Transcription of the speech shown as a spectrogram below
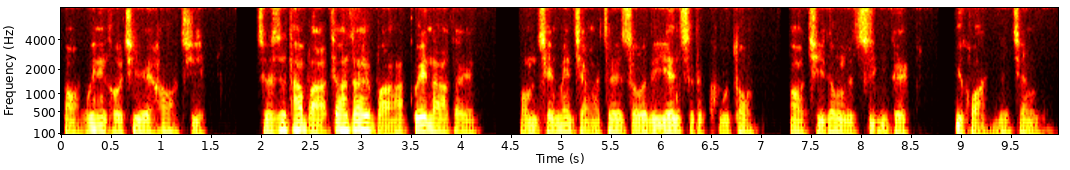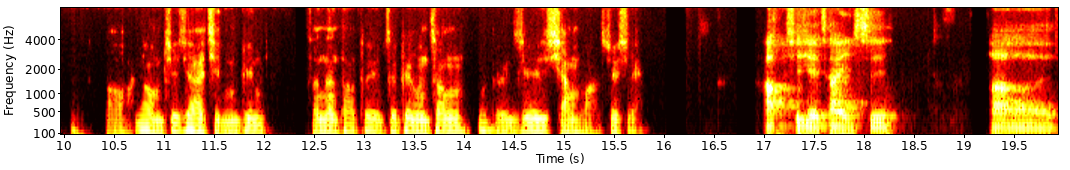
哦，维尼口气也好奇，只是他把这样再把它归纳在我们前面讲的这些所谓的原始的苦痛，哦，启动的是一个一环的这样。好，那我们接下来请彦斌谈谈他对这篇文章的一些想法，谢谢。好，谢谢蔡医师。呃，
